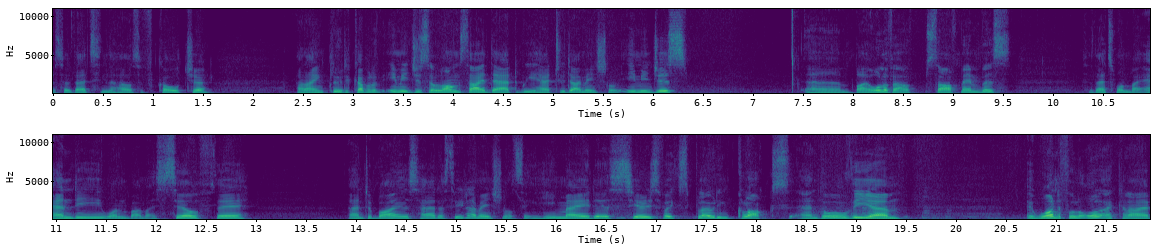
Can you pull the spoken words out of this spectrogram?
So that's in the House of Culture, and I include a couple of images alongside that. We had two-dimensional images um, by all of our staff members. So that's one by Andy, one by myself there. And Tobias had a three-dimensional thing. He made a series of exploding clocks and all the um, a wonderful. All I can I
